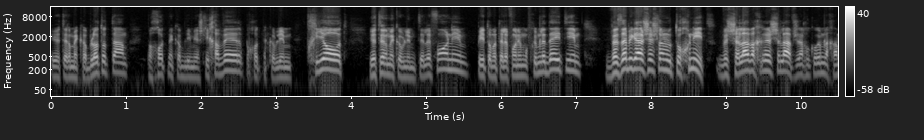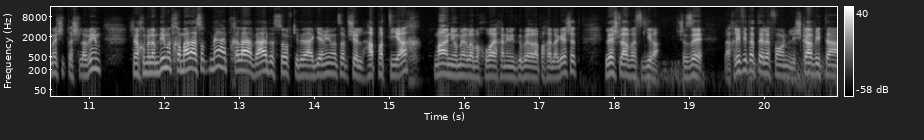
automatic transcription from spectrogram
יותר מקבלות אותם, פחות מקבלים יש לי חבר, פחות מקבלים דחיות, יותר מקבלים טלפונים, פתאום הטלפונים הופכים לדייטים, וזה בגלל שיש לנו תוכנית, ושלב אחרי שלב, שאנחנו קוראים לה חמשת השלבים, שאנחנו מלמדים אותך מה לעשות מההתחלה ועד הסוף כדי להגיע ממצב של הפתיח, מה אני אומר לבחורה, איך אני מתגבר על הפחד לגשת, לשלב הסגירה, שזה להחליף איתה טלפון, לשכב איתה,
